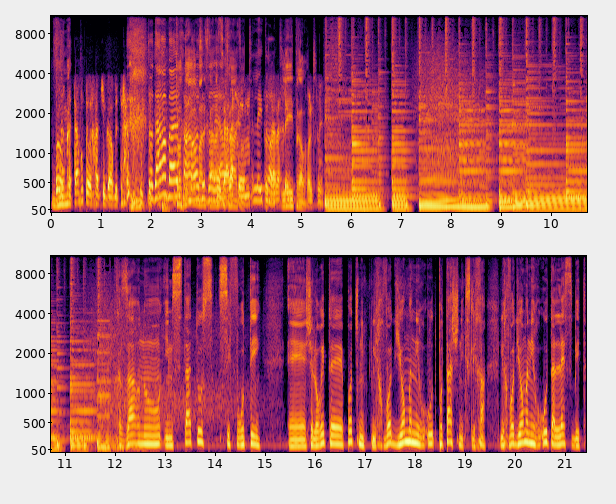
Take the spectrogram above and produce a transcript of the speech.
הוא כתב אותו אחד שגר בתל אביב. תודה רבה לך, מעוז עזריהו. תודה לכם. להתראות. להתראות. חזרנו עם סטטוס ספרותי. אה, של אורית אה, פוטשניק לכבוד יום הנראות, פוטשניק, סליחה, לכבוד יום הנראות הלסבית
